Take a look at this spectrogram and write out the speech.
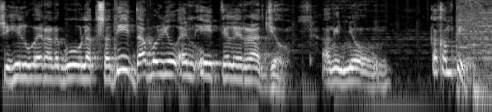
si Hilwera nagulat sa DWNE Teleradyo, ang inyong kakampi.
